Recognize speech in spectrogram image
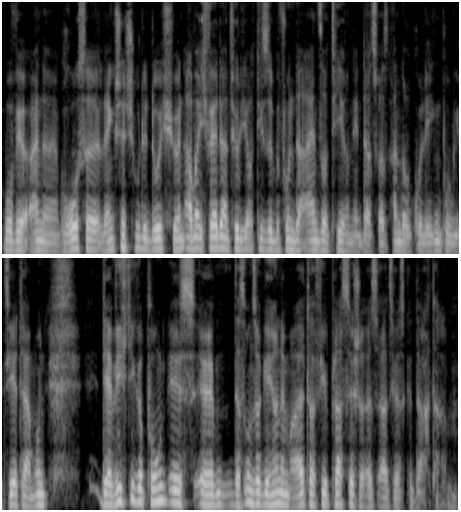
wo wir eine große Längsschnittstudie durchführen. Aber ich werde natürlich auch diese Befunde einsortieren in das, was andere Kollegen publiziert haben. Und der wichtige Punkt ist, ähm, dass unser Gehirn im Alter viel plastischer ist, als wir es gedacht haben.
